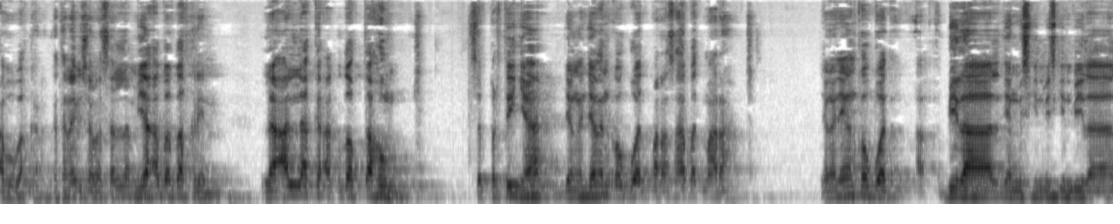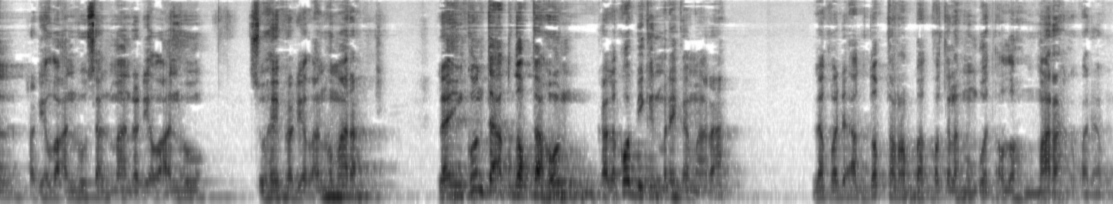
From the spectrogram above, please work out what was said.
Abu Bakar. Kata Nabi sallallahu alaihi wasallam, "Ya Abu Bakrin, la'allaka aqdabtahum." Sepertinya jangan-jangan kau buat para sahabat marah. Jangan-jangan kau buat uh, Bilal yang miskin-miskin Bilal radhiyallahu anhu, Salman radhiyallahu anhu, Suhaib radhiyallahu anhu marah. La in kunta aqdabtahum, kalau kau bikin mereka marah, laqad aqdabta rabbak, kau telah membuat Allah marah kepadamu.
